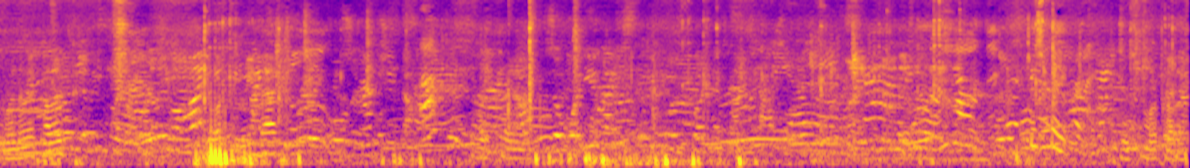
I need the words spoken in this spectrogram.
You want another color? You want the green back? Like crayon. Just wait. Here's some more colors.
